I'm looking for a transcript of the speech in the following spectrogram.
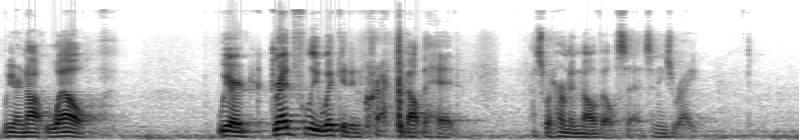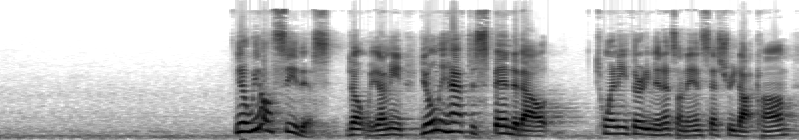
We are not well. We are dreadfully wicked and cracked about the head. That's what Herman Melville says, and he's right. You know, we all see this, don't we? I mean, you only have to spend about 20, 30 minutes on Ancestry.com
